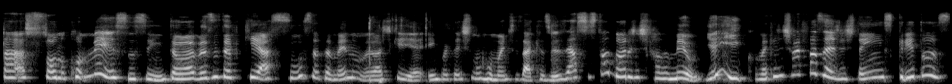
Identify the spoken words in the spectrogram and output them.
tá só no começo, assim. Então, ao mesmo tempo que assusta também, eu acho que é importante não romantizar, que às vezes é assustador, a gente fala, meu, e aí, como é que a gente vai fazer? A gente tem inscritos,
